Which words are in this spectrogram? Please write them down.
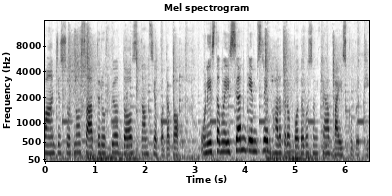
ପାଞ୍ଚ ସ୍ୱର୍ଣ୍ଣ ସାତ ରୌପ୍ୟ ଦଶ କାଂସ୍ୟ ପଦକ ଉଣେଇଶତମ ଏସିଆନ୍ ଗେମ୍ସରେ ଭାରତର ପଦକ ସଂଖ୍ୟା ବାଇଶକୁ ବୃଦ୍ଧି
